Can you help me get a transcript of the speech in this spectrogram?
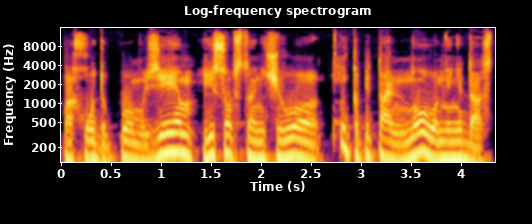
походу по музеям, и, собственно, ничего ну, капитально нового мне не даст.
